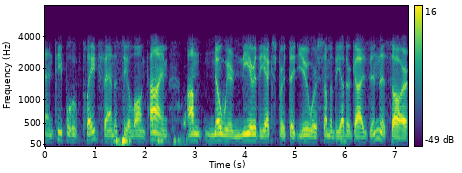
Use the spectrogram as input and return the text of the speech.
and people who've played fantasy a long time. I'm nowhere near the expert that you or some of the other guys in this are,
